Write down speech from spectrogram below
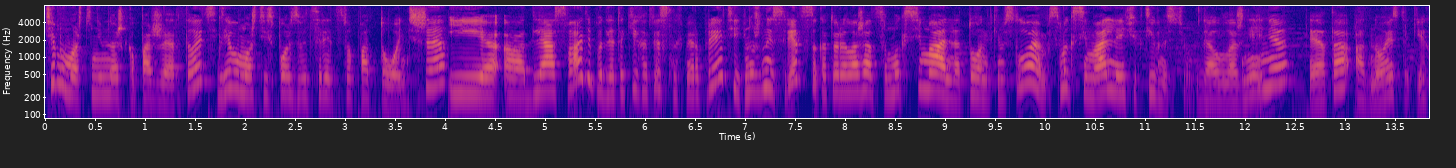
Чем вы можете немножко пожертвовать, где вы можете использовать средства потоньше. И э, для свадеб, для таких ответственных мероприятий нужны средства, которые ложатся максимально тонким слоем с максимальной эффективностью. Для увлажнения это одно из таких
